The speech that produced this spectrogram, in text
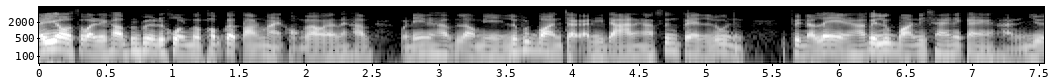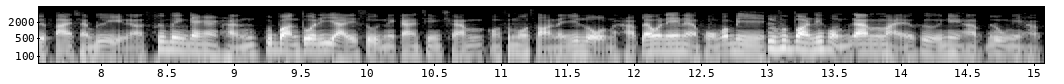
เฮ้ยโยสวัสดีครับเพื่อนๆทุกคนมาพบกับตอนใหม่ของเราแล้วนะครับ วันนี้นะครับเรามีลูกฟุตบอลจาก Adidas นะครับ ซึ่งเป็นรุ่นฟินาเล่นะครับ เป็นลูกบอลที่ใช้ในการแข่งขัน UEFA Champions League นะครับซึ่งเป็นการแข่งขันฟุตบอลตัวที่ใหญ่ที่สุดในการชิงแชมป์ของสโมสรในยุโรปนะครับ แล้ววันนี้เนี่ยผมก็มีลูกฟุตบอลที่ผมได้มาใหม่ก็คือนี่ครับลูกนี้ครับ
